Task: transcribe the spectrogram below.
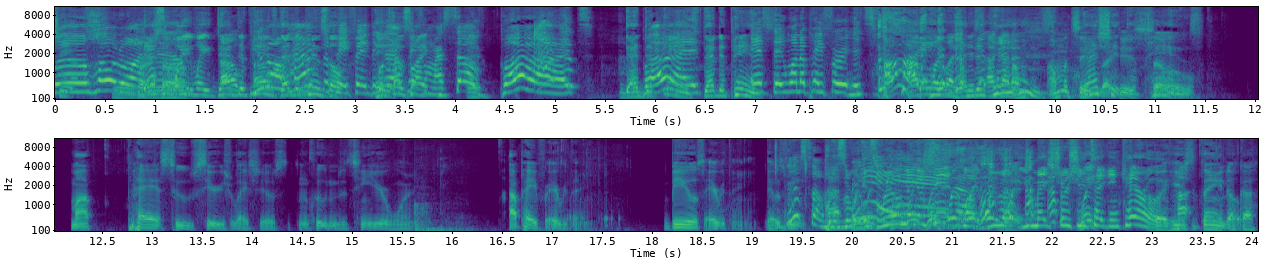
Well, hold on. That's wait, wait. That depends. You don't that have depends, to though. pay for anything. Because I pay like, for myself, but that but depends. That depends. If they want to pay for it, it's fine. I play like this. I gotta, I'm, gonna tell you like this. Depends. So my past two serious relationships, including the ten year one, I paid for everything. Bills, everything. That was me. Real nigga shit. Like you, you make sure she's wait, taken care of. But here's the thing, though. Okay. What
